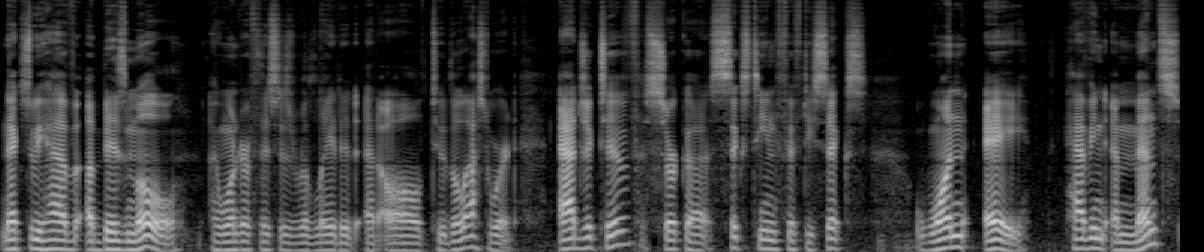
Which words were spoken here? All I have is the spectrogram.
Next, we have abysmal. I wonder if this is related at all to the last word. Adjective, circa 1656. 1a, having immense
